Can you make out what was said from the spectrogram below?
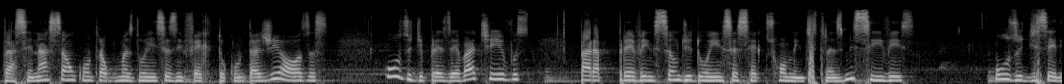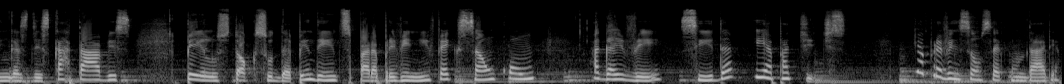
vacinação contra algumas doenças infectocontagiosas, uso de preservativos para prevenção de doenças sexualmente transmissíveis, uso de seringas descartáveis pelos toxodependentes para prevenir infecção com HIV, SIDA e hepatites. E a prevenção secundária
